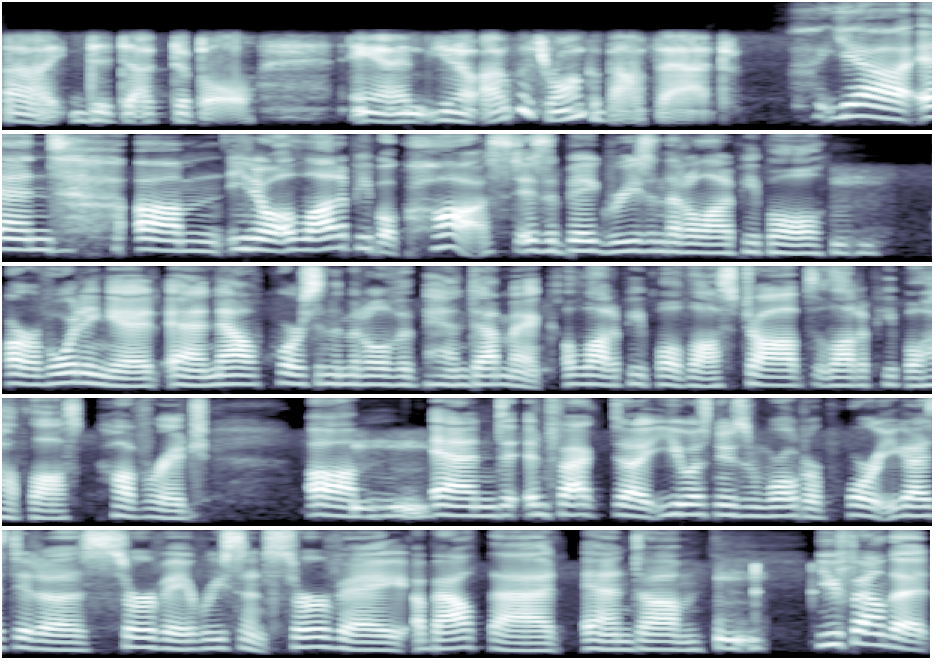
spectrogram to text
uh, deductible. And, you know, I was wrong about that. Yeah. And, um, you know, a lot of people, cost is a big reason that a lot of people. Mm-hmm. Are avoiding it. And now, of course, in the middle of a pandemic, a lot of people have lost jobs. A lot of people have lost coverage. Um, mm-hmm. And in fact, uh, U.S. News and World Report, you guys did a survey, a recent survey about that, and um, mm-hmm. you found that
